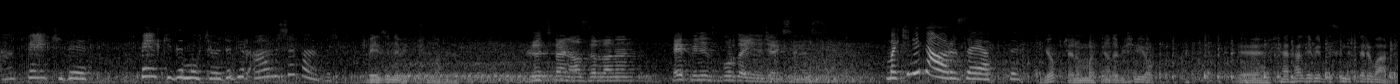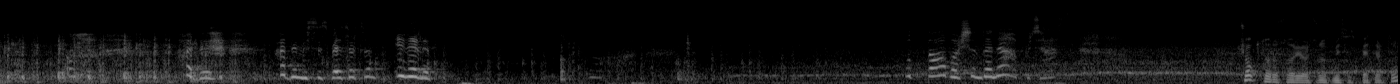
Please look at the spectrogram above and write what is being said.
Ah, belki de, belki de motorda bir arıza vardır. Benzin de bitmiş olabilir. Lütfen hazırlanın. Hepiniz burada ineceksiniz. Makine mi arıza yaptı? Yok canım makinede bir şey yok. Ee, herhalde bir düşündükleri vardır. Hadi, hadi Mrs. Betterton inelim. Bu dağ başında ne yapacağız? Çok soru soruyorsunuz Mrs. Petterton.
